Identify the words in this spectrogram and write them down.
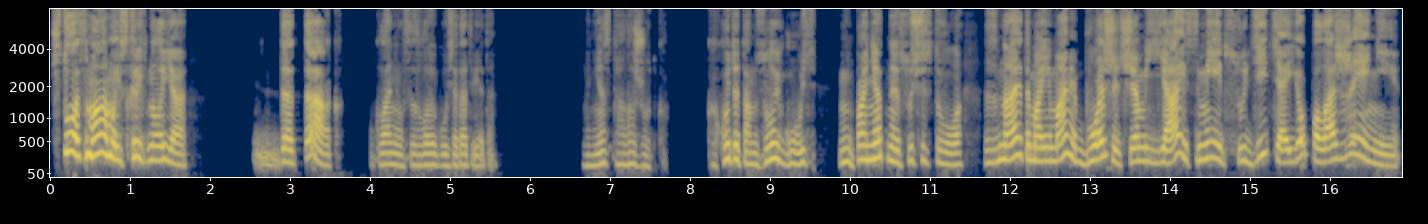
«Что с мамой?» — вскрикнула я. «Да так», — уклонился злой гусь от ответа. Мне стало жутко. Какой-то там злой гусь, непонятное существо, знает о моей маме больше, чем я, и смеет судить о ее положении.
